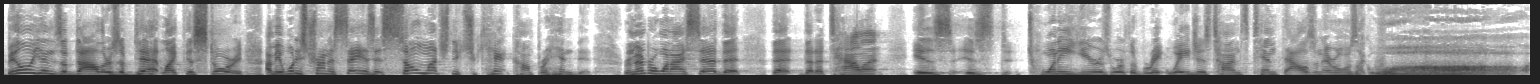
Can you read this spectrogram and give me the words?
billions of dollars of debt, like this story. I mean, what he's trying to say is it's so much that you can't comprehend it. Remember when I said that, that, that a talent is, is 20 years worth of wages times 10,000? Everyone was like, whoa.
